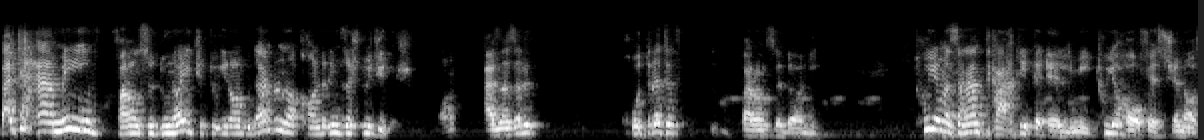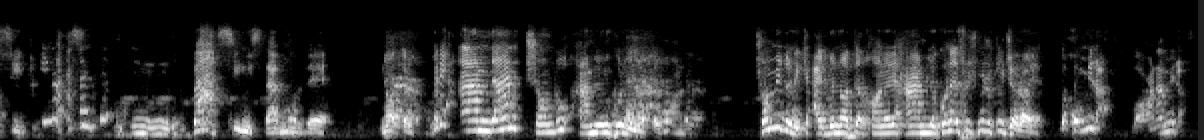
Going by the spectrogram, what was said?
بلکه همه این فرانسه دونایی که تو ایران بودن رو خانداری میذاشت تو جیبش. خب؟ از نظر قدرت فرانسه دانی توی مثلا تحقیق علمی توی حافظ شناسی تو اینا اصلا بحثی نیست در مورد ناطق ولی عمدن شاملو حمله می‌کنه خانلری چون می‌دونه که اگه به ناطق خانلری حمله کنه اسمش میره تو جراید و خب می‌رفت. واقعا می‌رفت.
